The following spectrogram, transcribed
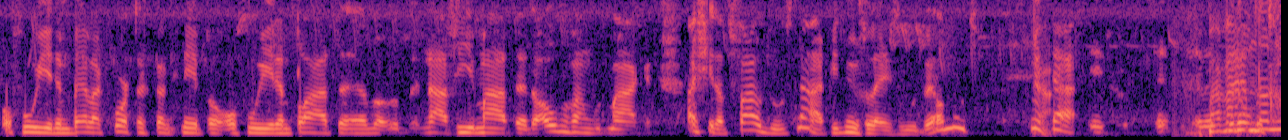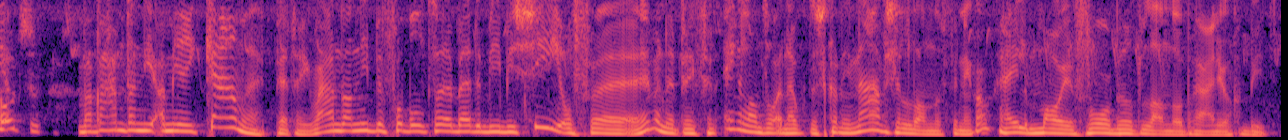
Of hoe je een beller korter kan knippen. Of hoe je een plaat eh, na vier maten de overgang moet maken. Als je dat fout doet, nou heb je het nu gelezen hoe het wel moet. Ja. Maar waarom, dan grootste- die, maar waarom dan die Amerikanen, Patrick? Waarom dan niet bijvoorbeeld eh, bij de BBC? Of eh, hè, want dan vind ik van Engeland en ook de Scandinavische landen vind ik ook hele mooie voorbeeldlanden op radiogebied.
